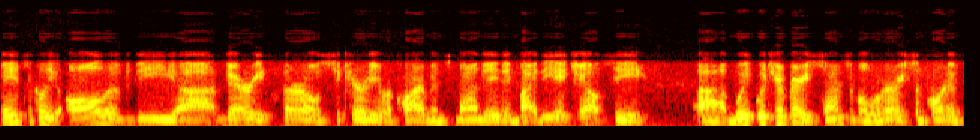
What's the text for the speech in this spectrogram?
basically, all of the uh, very thorough security requirements mandated by the AGLC, uh, we, which are very sensible, we're very supportive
